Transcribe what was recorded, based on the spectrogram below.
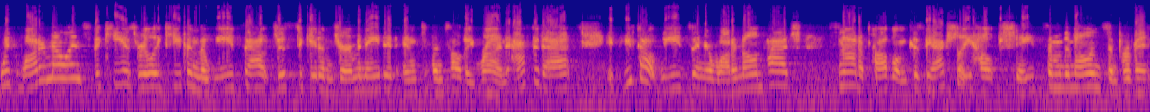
With watermelons, the key is really keeping the weeds out just to get them germinated and, until they run. After that, if you've got weeds in your watermelon patch, not a problem because they actually help shade some of the melons and prevent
